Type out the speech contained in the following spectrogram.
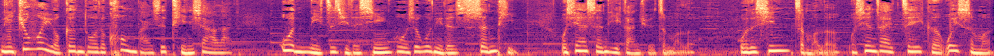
你就会有更多的空白，是停下来问你自己的心，或者是问你的身体：我现在身体感觉怎么了？我的心怎么了？我现在这个为什么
